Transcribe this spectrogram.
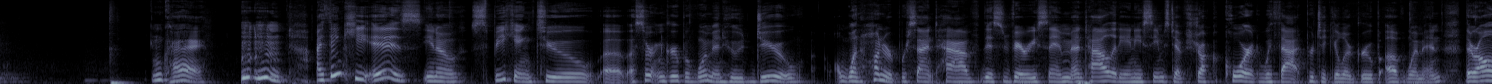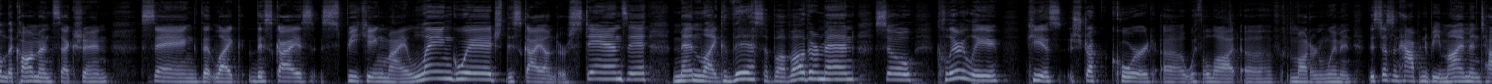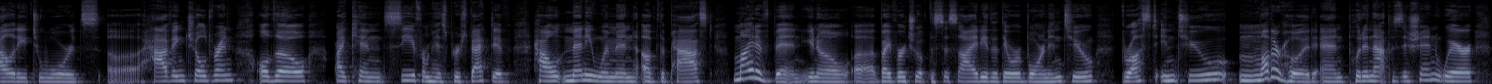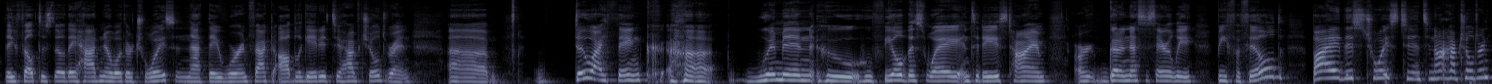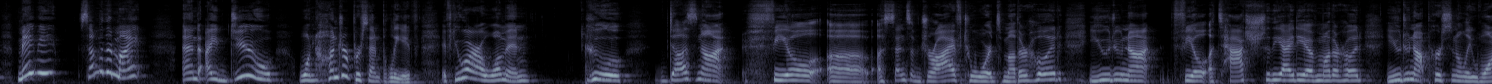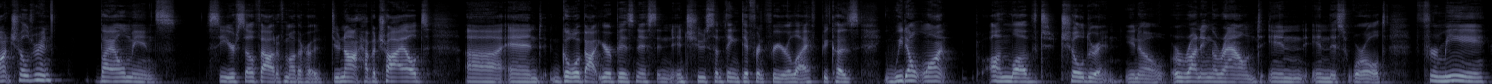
Okay. I think he is, you know, speaking to a, a certain group of women who do 100% have this very same mentality, and he seems to have struck a chord with that particular group of women. They're all in the comment section saying that, like, this guy's speaking my language, this guy understands it, men like this above other men. So clearly, he has struck a chord uh, with a lot of modern women. This doesn't happen to be my mentality towards uh, having children, although I can see from his perspective how many women of the past might have been, you know, uh, by virtue of the society that they were born into, thrust into motherhood and put in that position where they felt as though they had no other choice and that they were, in fact, obligated to have children. Uh, do I think uh, women who who feel this way in today's time are going to necessarily be fulfilled by this choice to, to not have children? Maybe some of them might. And I do 100% believe if you are a woman who does not feel a, a, sense of drive towards motherhood, you do not feel attached to the idea of motherhood, you do not personally want children, by all means, see yourself out of motherhood. Do not have a child uh, and go about your business and, and choose something different for your life because we don't want unloved children, you know, running around in in this world. For me,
